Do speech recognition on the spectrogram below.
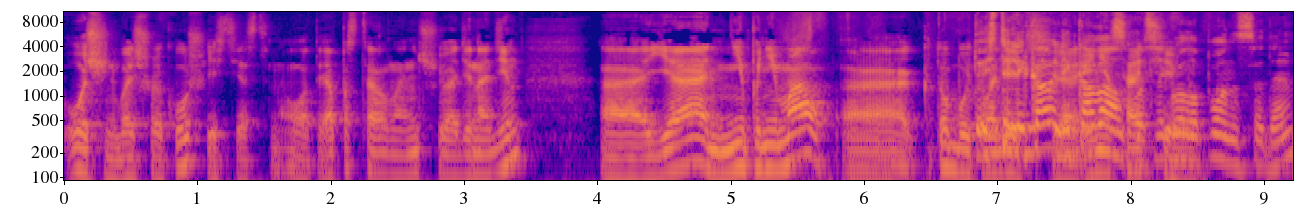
очень большой куш, естественно. Вот, я поставил на ничью 1-1. Э, я не понимал, э, кто будет То владеть есть ты ликовал после гола Понса, да?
